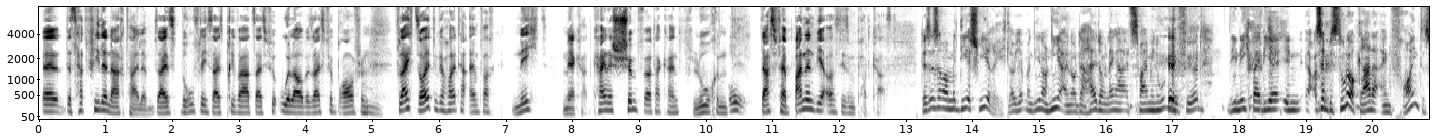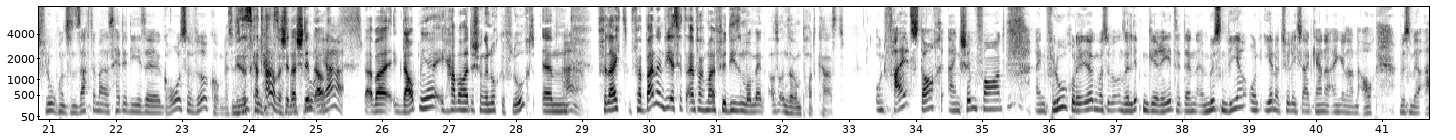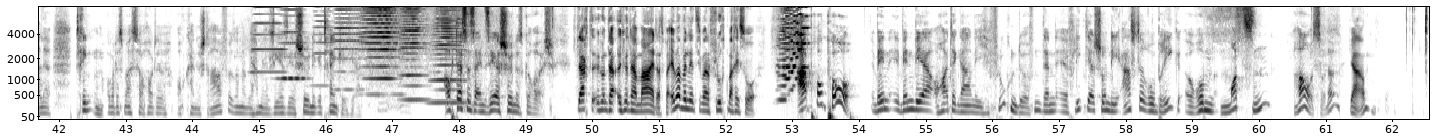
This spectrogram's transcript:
äh, das hat viele Nachteile, sei es beruflich, sei es privat, sei es für Urlaube, sei es für Branchen. Hm. Vielleicht sollten wir heute einfach nicht meckern. Keine Schimpfwörter, kein Fluchen. Oh. Das verbannen wir aus diesem Podcast. Das ist aber mit dir schwierig. Ich glaube, ich habe mit dir noch nie eine Unterhaltung länger als zwei Minuten geführt, die nicht bei dir in. Außerdem bist du doch gerade ein Freund des Fluchens und sagte mal, das hätte diese große Wirkung. Das Dieses Katharsische, das stimmt Fluch, auch. Ja. Aber glaub mir, ich habe heute schon genug geflucht. Ähm, ah. Vielleicht verbannen wir es jetzt einfach mal für diesen Moment aus unserem Podcast. Und falls doch ein Schimpfwort, ein Fluch oder irgendwas über unsere Lippen gerät, dann müssen wir und ihr natürlich seid gerne eingeladen auch, müssen wir alle trinken. Aber das macht ja heute auch keine Strafe, sondern wir haben ja sehr, sehr schöne Getränke hier. Auch das ist ein sehr schönes Geräusch. Ich dachte, ich, unter, ich untermale das mal. Immer wenn jetzt jemand flucht, mache ich so. Apropos, wenn, wenn wir heute gar nicht fluchen dürfen, dann äh, fliegt ja schon die erste Rubrik Rummotzen raus, oder? Ja,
